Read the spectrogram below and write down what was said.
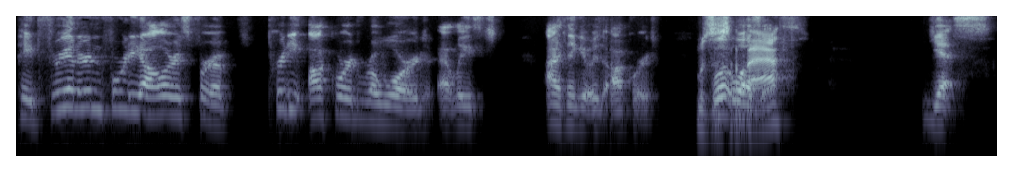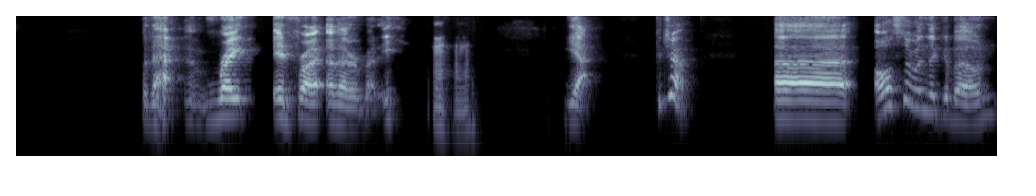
paid three hundred and forty dollars for a pretty awkward reward. At least I think it was awkward. Was this What a was it? bath? Yes. But that right in front of everybody. Mhm. Yeah. Good job. Uh also in the Gabon,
